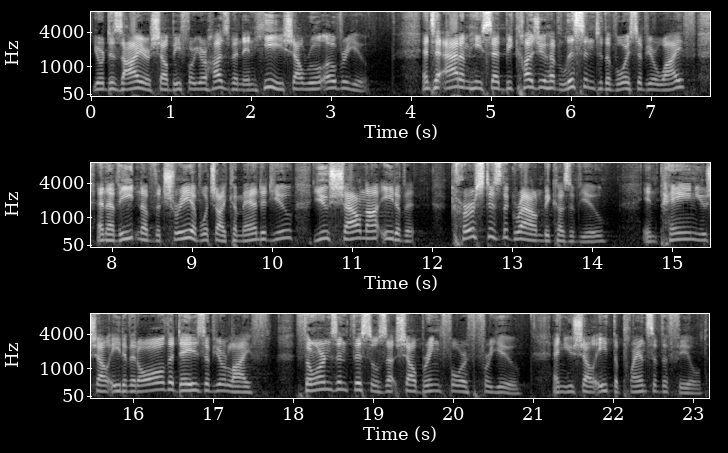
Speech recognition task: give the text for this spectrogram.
Your desire shall be for your husband, and he shall rule over you. And to Adam he said, Because you have listened to the voice of your wife, and have eaten of the tree of which I commanded you, you shall not eat of it. Cursed is the ground because of you. In pain you shall eat of it all the days of your life. Thorns and thistles that shall bring forth for you, and you shall eat the plants of the field.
